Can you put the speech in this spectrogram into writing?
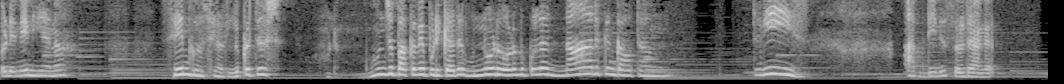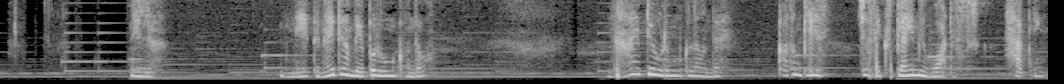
உடனே நீ ஏன்னா சேம் கோஸ் யார் லுக் அட் திஸ் உன்னை மூஞ்ச பார்க்கவே பிடிக்காது. உன்னோட உடம்புக்குள்ள நான் இருக்கேன் கௌதம். ப்ளீஸ் அப்படின்னு சொல்றாங்க. இல்லை. நேற்று நைட்டு நம்ம எப்போ ரூமுக்கு வந்தோம்? நான் எப்படி உடம்புக்குள்ளே வந்தேன்? Gautham please just explain me what is happening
